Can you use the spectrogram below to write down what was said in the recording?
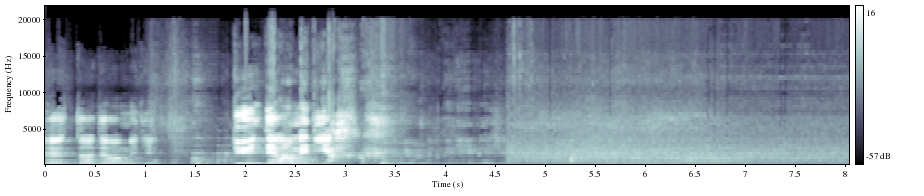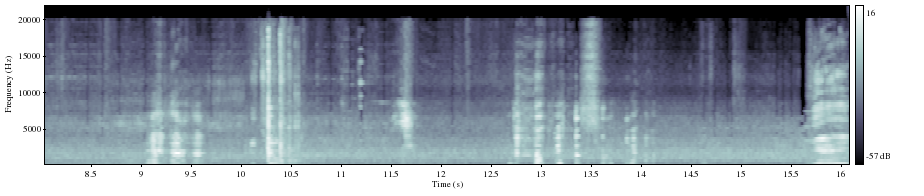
Evet daha devam ediyor. Düğün devam ediyor. Ye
